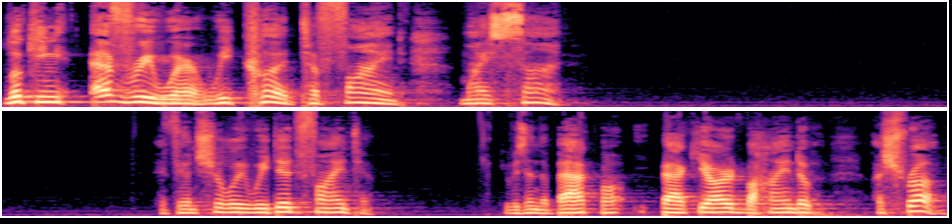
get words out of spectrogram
looking everywhere we could to find my son. Eventually, we did find him. He was in the back, backyard behind a, a shrub.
